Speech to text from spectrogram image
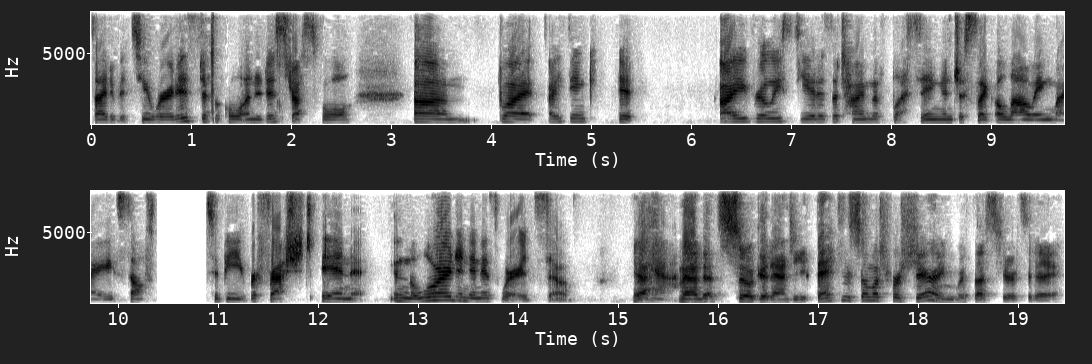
side of it too where it is difficult and it is stressful. Um, but I think it I really see it as a time of blessing and just like allowing myself to be refreshed in in the Lord and in his word. So yeah, yeah. man, that's so good, Angie. Thank you so much for sharing with us here today.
